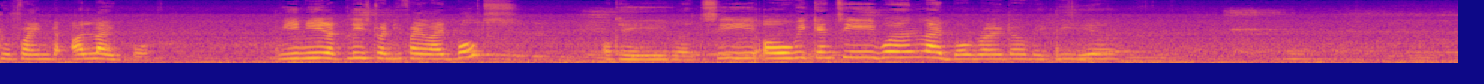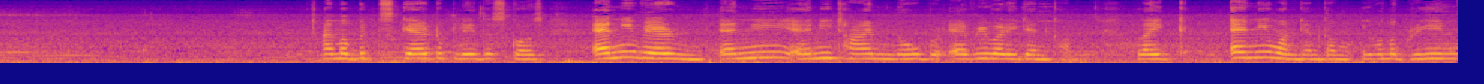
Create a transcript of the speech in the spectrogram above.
to find a light bulb. We need at least 25 light bulbs. Okay, let's see. Oh, we can see one light bulb right over here. I'm a bit scared to play this cause anywhere any anytime no everybody can come. Like anyone can come. Even the green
